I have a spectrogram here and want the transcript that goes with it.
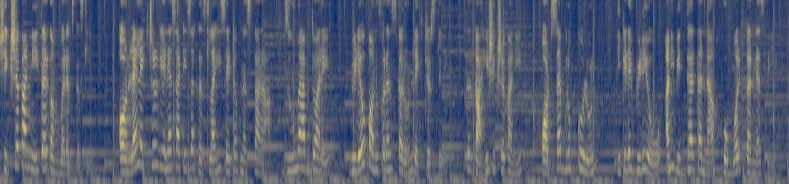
शिक्षकांनी तर कंबरच कसली. ऑनलाईन लेक्चर घेण्यासाठीचा कसलाही सेटअप नसताना झूम ॲपद्वारे व्हिडिओ कॉन्फरन्स करून लेक्चर्स दिले. तर काही शिक्षकांनी व्हॉट्सॲप ग्रुप खोलून तिकडे व्हिडिओ आणि विद्यार्थ्यांना होमवर्क करण्यास दिले.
